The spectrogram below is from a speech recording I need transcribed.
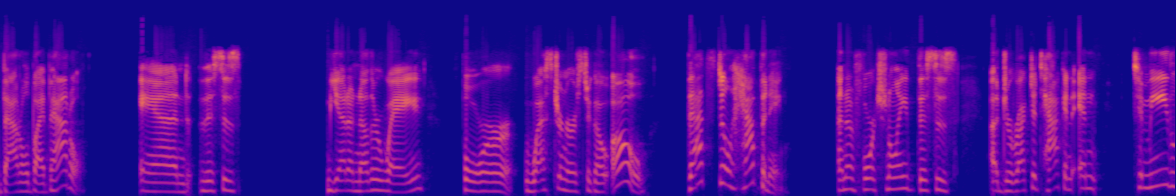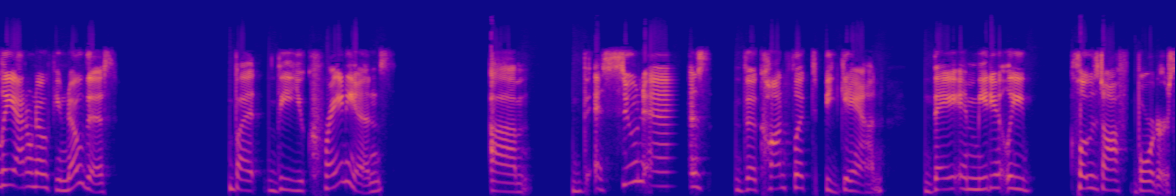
battle by battle, and this is yet another way for Westerners to go, oh, that's still happening, and unfortunately, this is a direct attack. And and to me, Lee, I don't know if you know this, but the Ukrainians, um, as soon as the conflict began, they immediately closed off borders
